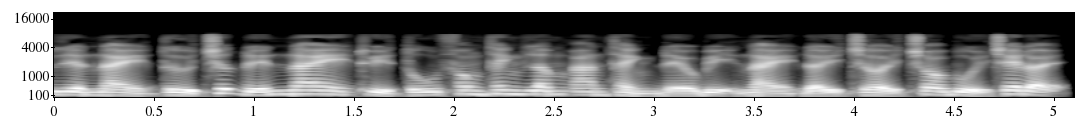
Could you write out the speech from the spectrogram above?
liền này từ trước đến nay thủy tú phong thanh lâm an thành đều bị này đẩy trời cho bụi che đậy.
